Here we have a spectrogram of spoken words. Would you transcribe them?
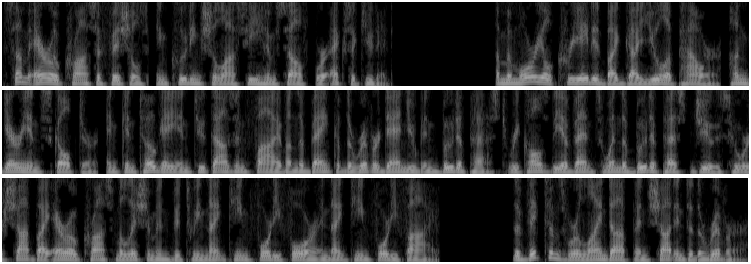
Some Arrow Cross officials, including Szalasi himself, were executed. A memorial created by Gyula Pauer, Hungarian sculptor, and Can Togay in 2005 on the bank of the river Danube in Budapest recalls the events when the Budapest Jews who were shot by Arrow Cross militiamen between 1944 and 1945. The victims were lined up and shot into the river.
